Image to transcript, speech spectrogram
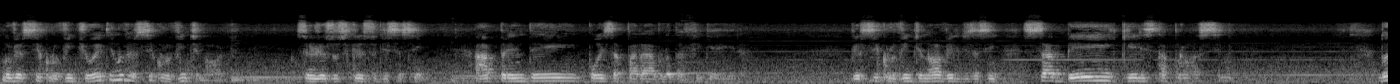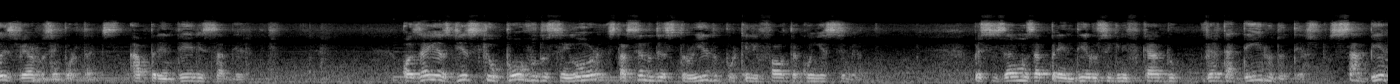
no versículo 28 e no versículo 29. O Senhor Jesus Cristo disse assim: Aprendei, pois, a parábola da figueira. Versículo 29 ele diz assim: Sabei que ele está próximo. Dois verbos importantes: aprender e saber. Oséias diz que o povo do Senhor está sendo destruído porque lhe falta conhecimento precisamos aprender o significado verdadeiro do texto, saber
